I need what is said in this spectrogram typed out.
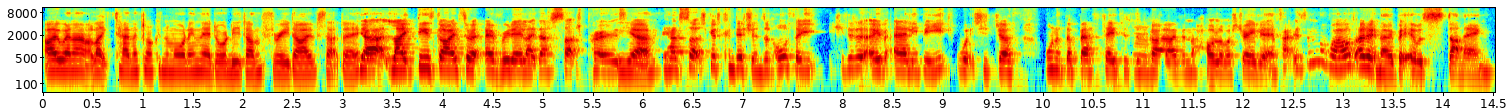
I went out like ten o'clock in the morning. They'd already done three dives that day. Yeah, like these guys do it every day. Like they're such pros. yeah, They have such good conditions, and also she did it over Airlie Beach, which is just one of the best places to Mm. skydive in the whole of Australia. In fact, it's in the world. I don't know, but it was stunning.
